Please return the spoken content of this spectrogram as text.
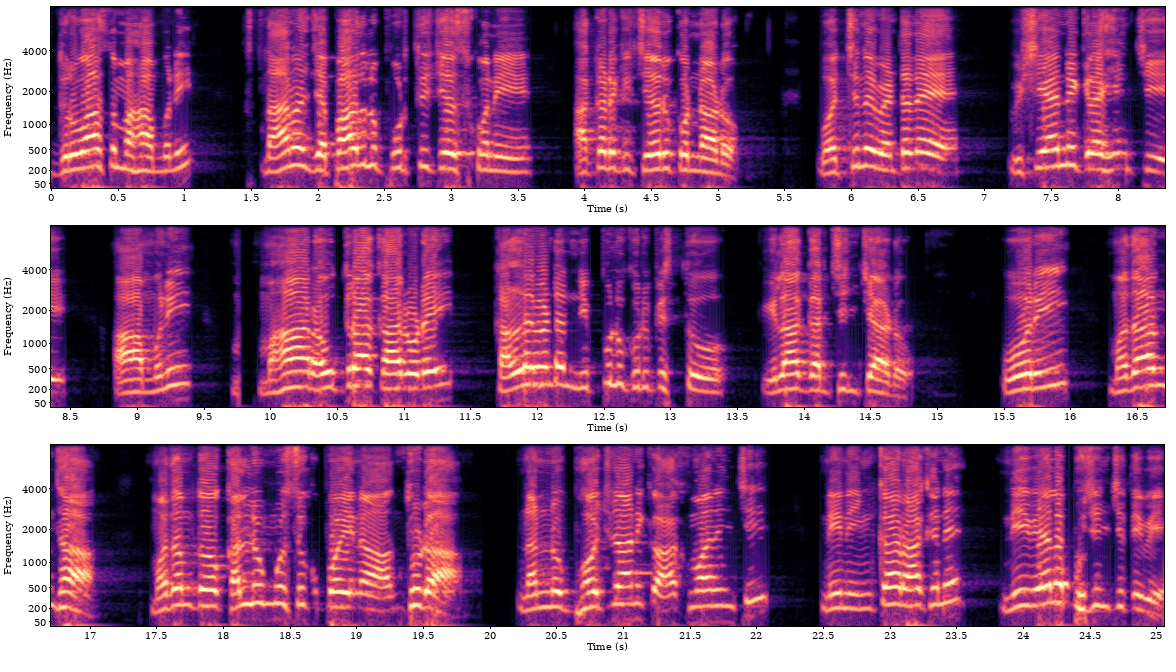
దుర్వాస మహాముని స్నాన జపాదులు పూర్తి చేసుకొని అక్కడికి చేరుకున్నాడు. వచ్చిన వెంటనే విషయాన్ని గ్రహించి ఆ ముని మహారౌద్రాకారుడై కళ్ళ వెంట నిప్పులు కురిపిస్తూ ఇలా గర్జించాడు. ఓరి మదాంధ మదంతో కళ్ళు మూసుకుపోయిన అంధుడా నన్ను భోజనానికి ఆహ్వానించి నేను ఇంకా రాకనే నీవేళ భుజించితివి.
